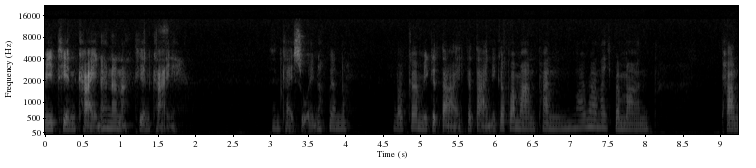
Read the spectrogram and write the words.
มีเทียนไขนะนั่นน่ะ เทียนไขเทียนไขสวยเนอะเพื่อนเนาะแล้วก็มีกระต่ายกระต่ายนี่ก็ประมาณพันน้อยว่าน่าจะประมาณพัน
